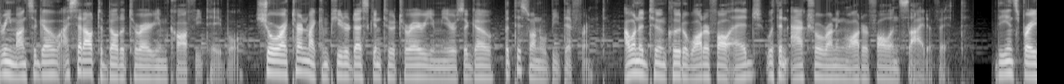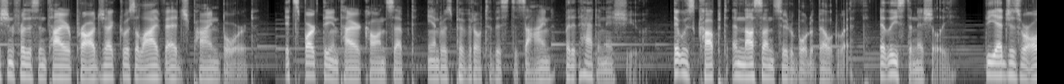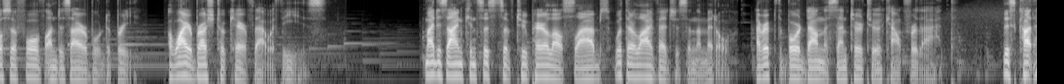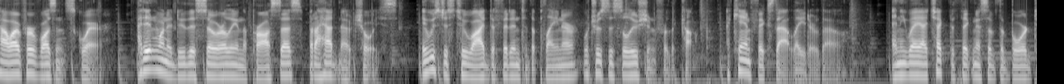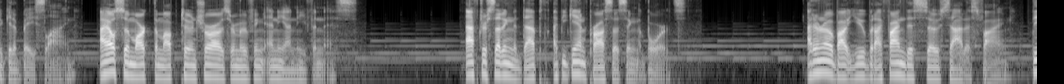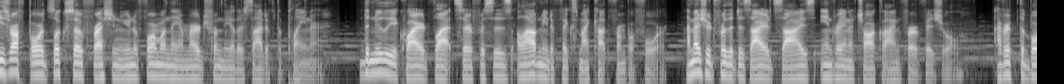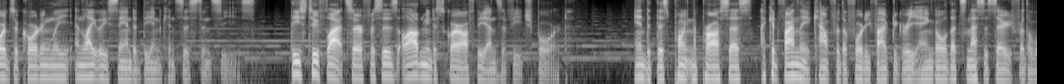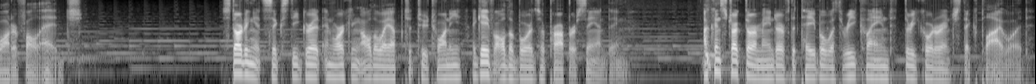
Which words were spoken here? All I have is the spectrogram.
Three months ago, I set out to build a terrarium coffee table. Sure, I turned my computer desk into a terrarium years ago, but this one will be different. I wanted to include a waterfall edge with an actual running waterfall inside of it. The inspiration for this entire project was a live edge pine board. It sparked the entire concept and was pivotal to this design, but it had an issue. It was cupped and thus unsuitable to build with, at least initially. The edges were also full of undesirable debris. A wire brush took care of that with ease. My design consists of two parallel slabs with their live edges in the middle. I ripped the board down the center to account for that. This cut, however, wasn't square. I didn't want to do this so early in the process, but I had no choice. It was just too wide to fit into the planer, which was the solution for the cup. I can fix that later though. Anyway, I checked the thickness of the board to get a baseline. I also marked them up to ensure I was removing any unevenness. After setting the depth, I began processing the boards. I don't know about you, but I find this so satisfying. These rough boards look so fresh and uniform when they emerge from the other side of the planer. The newly acquired flat surfaces allowed me to fix my cut from before. I measured for the desired size and ran a chalk line for a visual. I ripped the boards accordingly and lightly sanded the inconsistencies. These two flat surfaces allowed me to square off the ends of each board and at this point in the process, I could finally account for the 45 degree angle that's necessary for the waterfall edge. Starting at 60 grit and working all the way up to 220, I gave all the boards a proper sanding. I construct the remainder of the table with reclaimed 3 quarter inch thick plywood.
